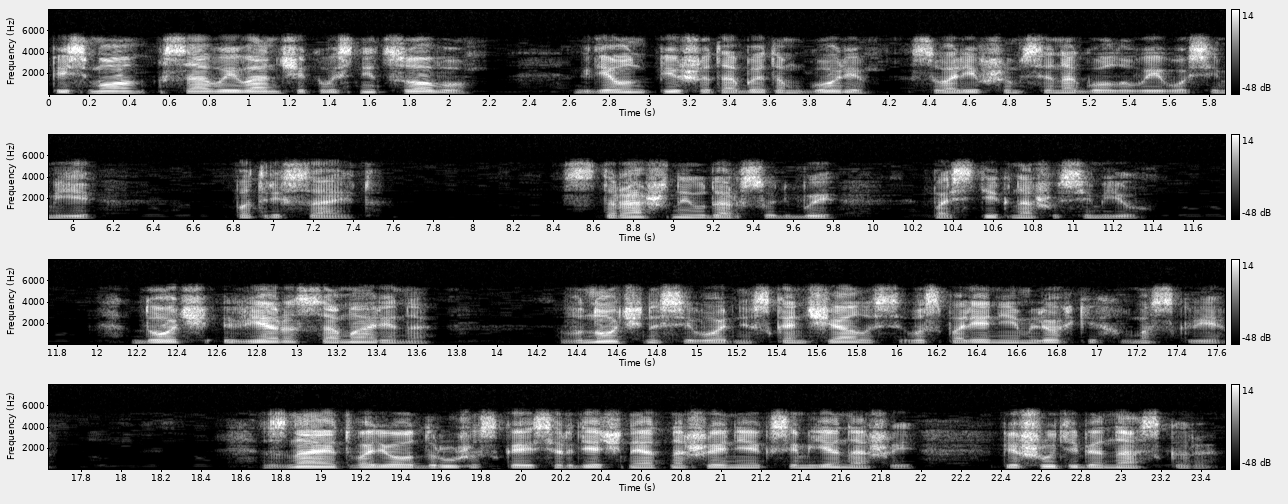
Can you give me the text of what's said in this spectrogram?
Письмо Савы Ивановича к Васнецову, где он пишет об этом горе, свалившемся на голову его семьи, потрясает. Страшный удар судьбы постиг нашу семью. Дочь Вера Самарина в ночь на сегодня скончалась воспалением легких в Москве. Зная твое дружеское сердечное отношение к семье нашей, Пишу тебе наскоро.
